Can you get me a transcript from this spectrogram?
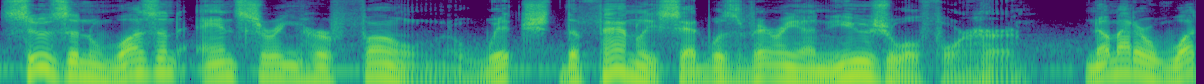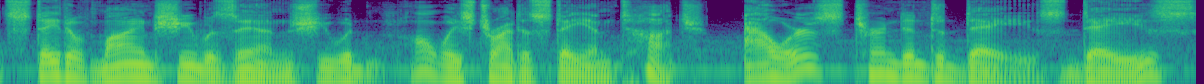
Susan wasn't answering her phone, which the family said was very unusual for her. No matter what state of mind she was in, she would always try to stay in touch. Hours turned into days, days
